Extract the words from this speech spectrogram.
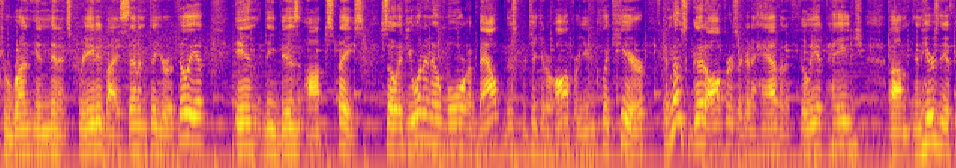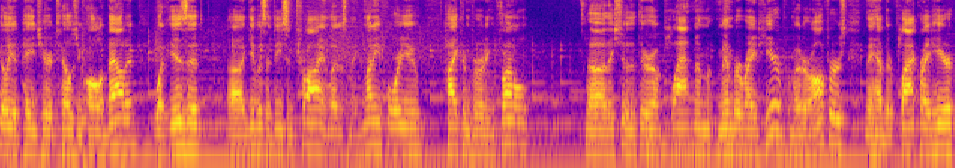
to run in minutes. Created by a seven-figure affiliate in the biz op space. So if you want to know more about this particular offer you can click here and most good offers are going to have an affiliate page. Um, and here's the affiliate page here. It tells you all about it. What is it? Uh, give us a decent try and let us make money for you. High converting funnel uh, they show that they're a platinum member right here. Promoter offers they have their plaque right here.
